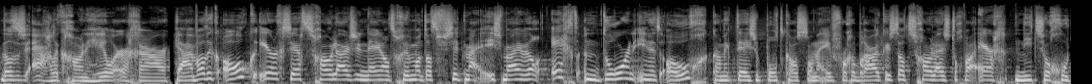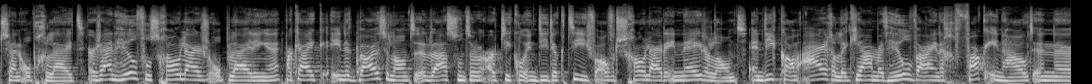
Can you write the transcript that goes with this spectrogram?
dat is eigenlijk gewoon heel erg raar. Ja, en wat ik ook eerlijk gezegd schoolhuis in Nederland gun, want dat zit mij, is mij wel echt een doorn in het oog. Kan ik deze podcast dan even voor gebruiken? Is dat schoolhuis toch wel erg niet zo goed zijn opgeleid. Er zijn heel veel schoolleidersopleidingen. Maar kijk, in het buitenland, laatst stond er een artikel in Didactief over de schoolleider in Nederland. En die kan eigenlijk ja, met heel weinig vakinhoud en uh,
